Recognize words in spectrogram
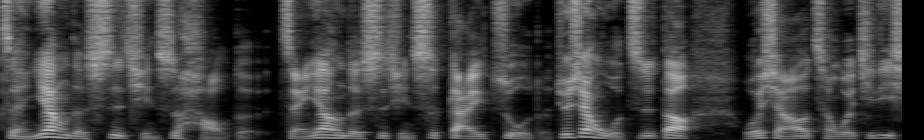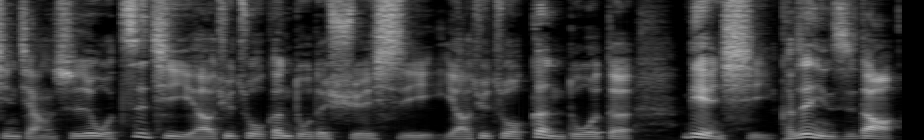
怎样的事情是好的，怎样的事情是该做的。就像我知道，我想要成为基地型讲师，我自己也要去做更多的学习，也要去做更多的练习。可是你知道？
